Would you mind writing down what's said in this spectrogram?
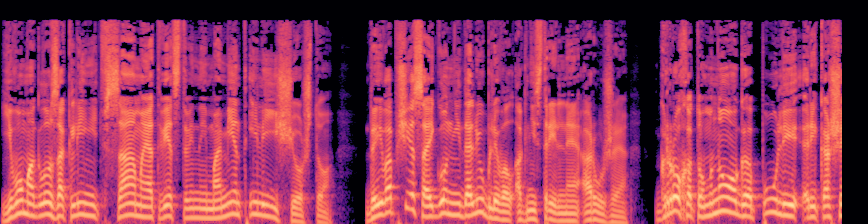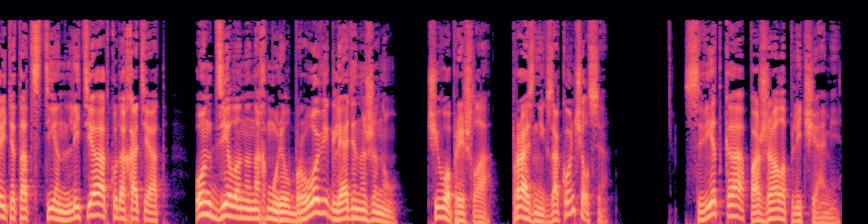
Его могло заклинить в самый ответственный момент или еще что. Да и вообще Сайгон недолюбливал огнестрельное оружие. Грохоту много, пули рикошетят от стен, летят куда хотят. Он деланно нахмурил брови, глядя на жену. Чего пришла? Праздник закончился? Светка пожала плечами.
